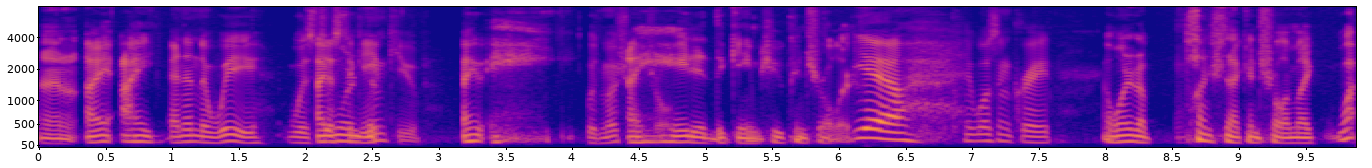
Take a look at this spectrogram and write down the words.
I don't. I I And then the Wii was I just a wonder- GameCube I with motion I control. hated the GameCube controller. yeah, it wasn't great. I wanted to punch that controller. I'm like, what?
